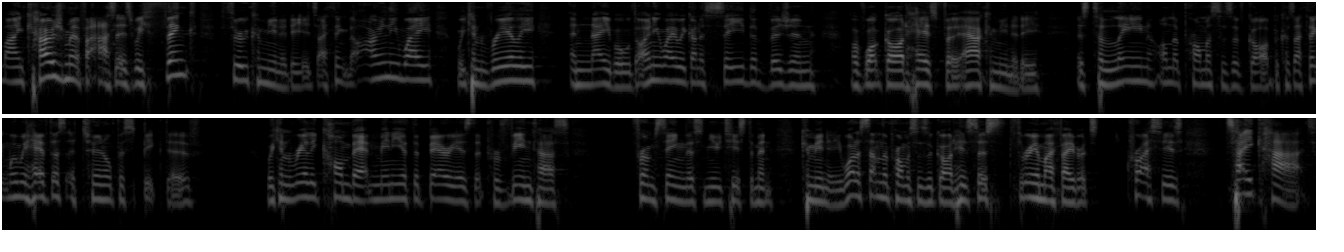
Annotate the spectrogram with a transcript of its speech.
my encouragement for us as we think through community is I think the only way we can really enable, the only way we're going to see the vision of what God has for our community is to lean on the promises of God. Because I think when we have this eternal perspective, we can really combat many of the barriers that prevent us from seeing this New Testament community. What are some of the promises of God? Here's just three of my favorites. Christ says, Take heart,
